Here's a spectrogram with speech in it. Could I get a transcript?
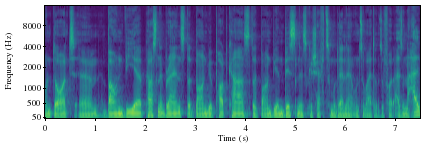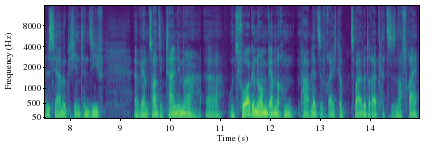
Und dort ähm, bauen wir Personal Brands, dort bauen wir Podcasts, dort bauen wir ein Business, Geschäftsmodelle und so weiter und so fort. Also ein halbes Jahr wirklich intensiv. Äh, wir haben 20 Teilnehmer äh, uns vorgenommen. Wir haben noch ein paar Plätze frei. Ich glaube, zwei oder drei Plätze sind noch frei.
